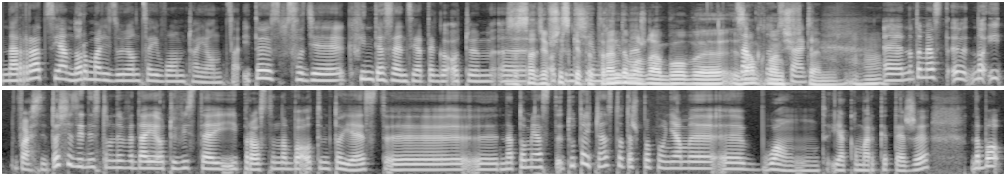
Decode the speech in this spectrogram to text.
narracja normalizująca i włączająca. I to jest w zasadzie kwintesencja tego, o czym W zasadzie wszystkie te trendy mówimy. można byłoby zamknąć, zamknąć tak. w tym. Mhm. Natomiast, no i właśnie, to się z jednej strony wydaje oczywiste i proste, no bo o tym to jest. Natomiast tutaj często też popełniamy błąd jako marketerzy, no bo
